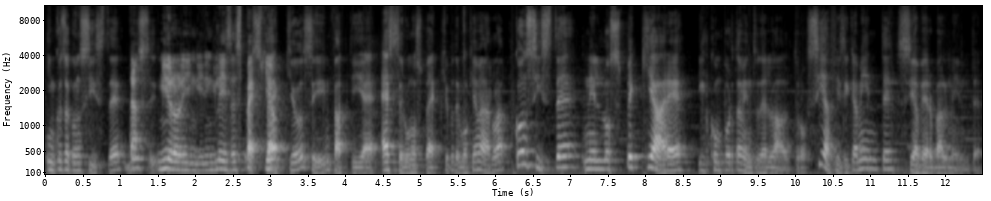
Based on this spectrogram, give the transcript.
in cosa consiste? Da, Cons- mirroring in inglese specchio. Specchio, sì, infatti è essere uno specchio, potremmo chiamarla. Consiste nello specchiare il comportamento dell'altro, sia fisicamente sia verbalmente.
